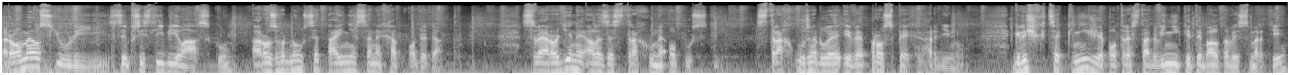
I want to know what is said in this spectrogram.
Romeo s Julií si přislíbí lásku a rozhodnou se tajně se nechat oddat. Své rodiny ale ze strachu neopustí. Strach úřaduje i ve prospěch hrdinů. Když chce kníže potrestat vyníky Tybaltovy smrti,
